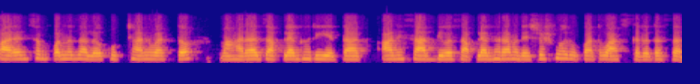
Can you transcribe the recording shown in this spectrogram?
पारायण संपन्न झालं. खूप छान वाटतं. महाराज आपल्या घरी येतात आणि सात दिवस आपल्या घरामध्ये सूक्ष्म रूपात वास करत असतात.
